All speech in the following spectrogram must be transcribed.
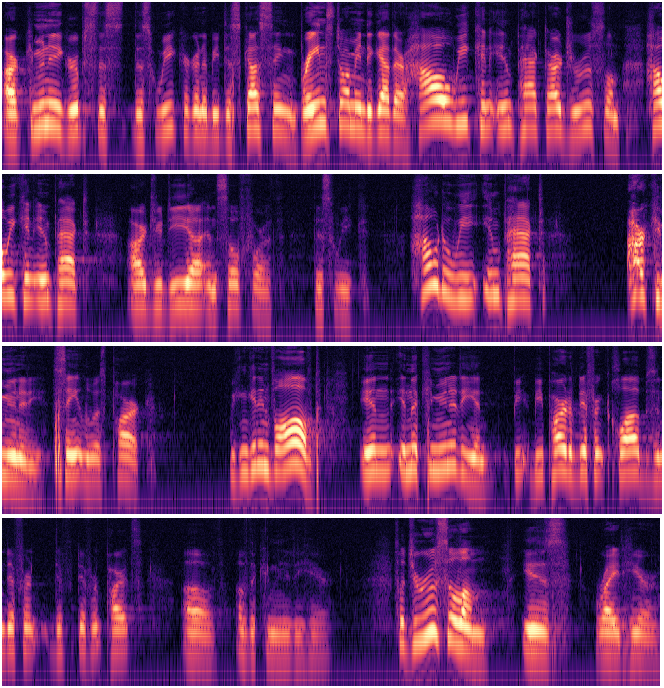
Our community groups this, this week are going to be discussing, brainstorming together how we can impact our Jerusalem, how we can impact our Judea, and so forth this week. How do we impact our community, St. Louis Park? We can get involved in, in the community and be, be part of different clubs and different, diff, different parts of, of the community here. So Jerusalem is right here.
